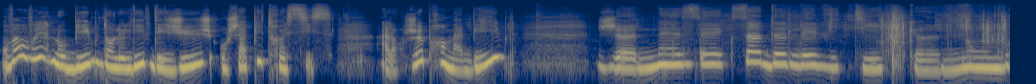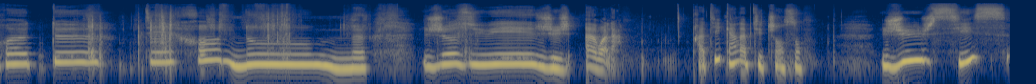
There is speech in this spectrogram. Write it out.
On va ouvrir nos Bibles dans le livre des juges au chapitre 6. Alors je prends ma Bible, Genèse, Exode, Lévitique, Nombre 2, Théronome, Josué, Juge. Ah voilà, Pratique, hein, la petite chanson. Juge 6,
